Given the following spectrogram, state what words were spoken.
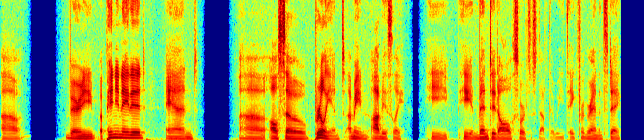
uh, very opinionated, and uh, also brilliant. I mean, obviously, he he invented all sorts of stuff that we take for granted today.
